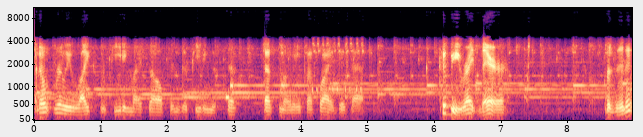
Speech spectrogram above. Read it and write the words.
I don't really like repeating myself and repeating the te testimonies. That's why I did that. Could be right there. Present it.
